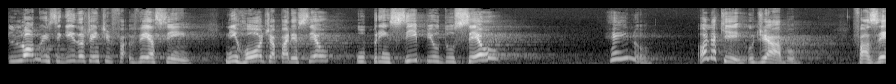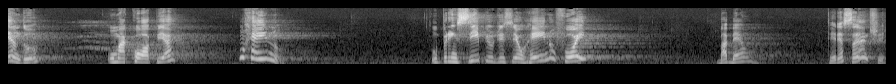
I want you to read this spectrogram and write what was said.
logo em seguida, a gente vê assim: Nimrod apareceu o princípio do seu reino. Olha aqui o diabo fazendo uma cópia, um reino. O princípio de seu reino foi Babel. Interessante.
